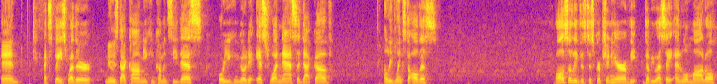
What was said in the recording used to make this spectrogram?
And at spaceweathernews.com, you can come and see this, or you can go to iswanasa.gov. I'll leave links to all this. I'll also leave this description here of the WSA Enlil model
